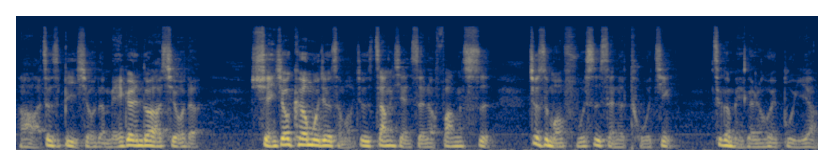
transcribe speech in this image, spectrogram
啊，这是必修的，每个人都要修的。选修科目就是什么？就是彰显神的方式，就是我们服侍神的途径。这个每个人会不一样。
